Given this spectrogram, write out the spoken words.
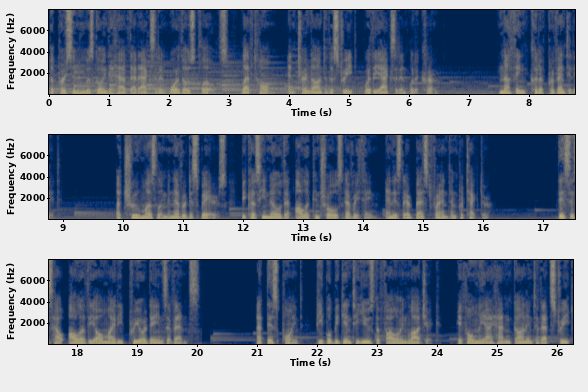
The person who was going to have that accident wore those clothes, left home, and turned onto the street where the accident would occur. Nothing could have prevented it. A true Muslim never despairs, because he know that Allah controls everything and is their best friend and protector. This is how Allah the Almighty preordains events. At this point, people begin to use the following logic, if only I hadn't gone into that street,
